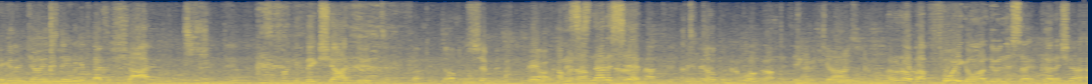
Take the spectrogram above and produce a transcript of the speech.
Bigger than Giant Stadium. That's a shot. It's a fucking fucking big shot, dude. Fucking double. Sip it. This is not a sip. That's a double. Gonna walk off and take a John. I don't know about before you go on doing this kind of shot.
